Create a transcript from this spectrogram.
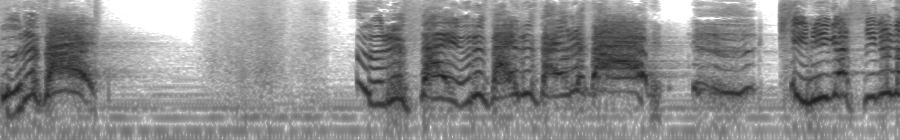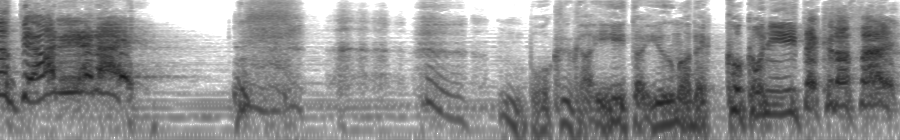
うるさい！うるさい！うるさい！うるさい！うるさい！君が死ぬなんてありえない！僕がいいと言うまでここにいてください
